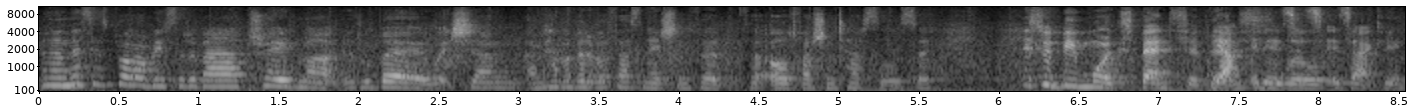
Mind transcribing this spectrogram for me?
And then this is probably sort of our trademark little bow, which um, I have a bit of a fascination for, for old-fashioned tassels. So This would be more expensive. Than yeah, it is. It's, exactly.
